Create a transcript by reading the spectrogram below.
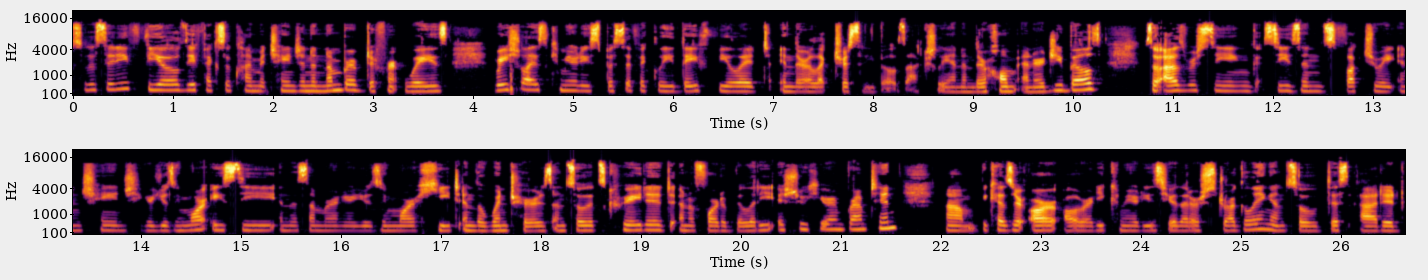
So the city feels the effects of climate change in a number of different ways. Racialized communities specifically, they feel it in their electricity bills actually and in their home energy bills. So as we're seeing seasons fluctuate and change, you're using more AC in the summer and you're using more heat in the winters. And so it's created an affordability issue here in Brampton. Um, because there are already communities here that are struggling, and so this added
